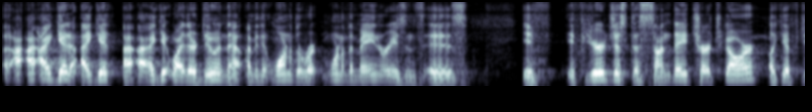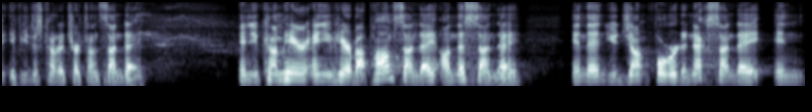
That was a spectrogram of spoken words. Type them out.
I, I get it. I get, I, I get why they're doing that. I mean, one of the, one of the main reasons is if, if you're just a Sunday churchgoer, like if, if you just come to church on Sunday and you come here and you hear about Palm Sunday on this Sunday, and then you jump forward to next Sunday and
